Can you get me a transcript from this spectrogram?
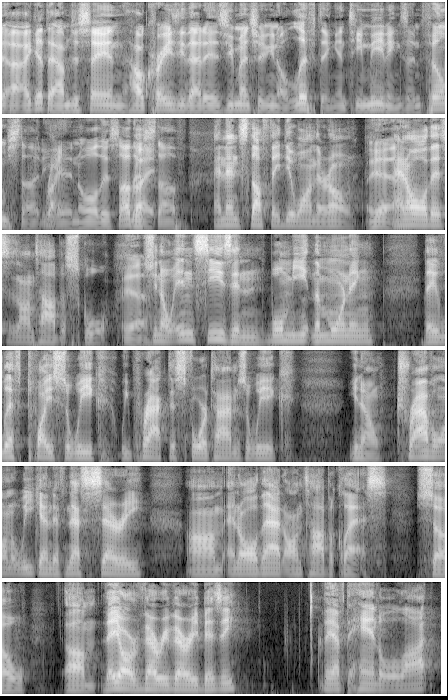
I, I get that. I'm just saying how crazy that is. You mentioned, you know, lifting and team meetings and film study Right. and all this other Right. stuff. and then stuff they do on their own. Yeah. And all this is on top of school. Yeah. So, you know, in season, we'll meet in the morning. They lift twice a week. We practice four times a week. You know, travel on a weekend if necessary, um, and all that on top of class. So um, they are very, very busy. They have to handle a lot.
